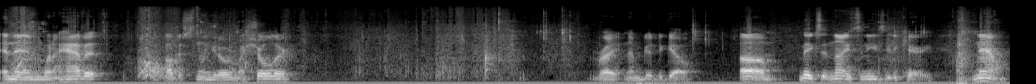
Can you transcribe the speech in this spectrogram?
And then when I have it, I'll just sling it over my shoulder right? And I'm good to go. Um, makes it nice and easy to carry. Now,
